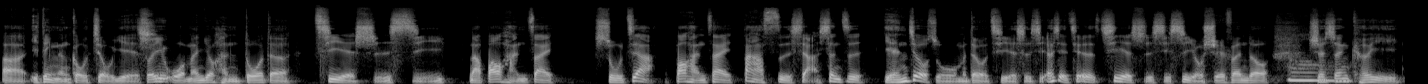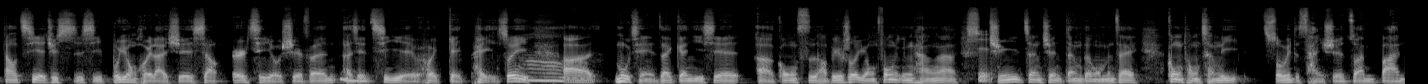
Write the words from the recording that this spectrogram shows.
啊、呃、一定能够就业，所以我们有很多的企业实习，那包含在暑假。包含在大四下，甚至研究所，我们都有企业实习，而且这个企业实习是有学分的哦。Oh. 学生可以到企业去实习，不用回来学校，而且有学分，而且企业也会给配。所以啊、oh. 呃，目前也在跟一些啊、呃、公司哈，比如说永丰银行啊、群益证券等等，我们在共同成立。所谓的产学专班，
